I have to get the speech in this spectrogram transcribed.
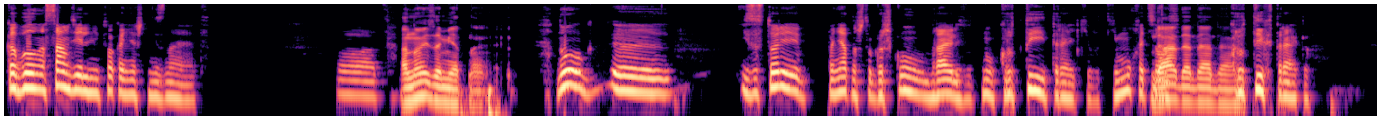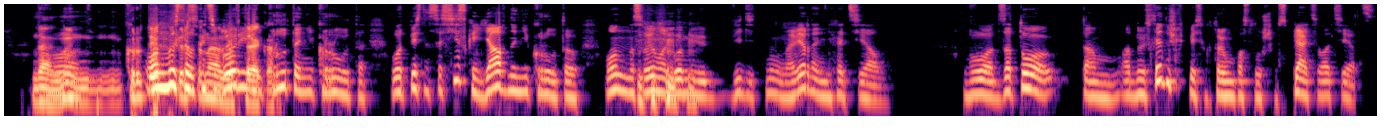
Как было на самом деле, никто, конечно, не знает. Вот. Оно и заметно. Ну, э, из истории понятно, что Горшку нравились ну, крутые треки. Вот ему Да, хотелось да, да, да. крутых треков. Да, Вот. ну, крутых Он мыслил категории треках. круто, не круто. Вот песня Сосиска явно не круто. Он на своем альбоме видеть, ну, наверное, не хотел. Вот. Зато там одну из следующих песен, которую мы послушаем, «Спятил отец».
